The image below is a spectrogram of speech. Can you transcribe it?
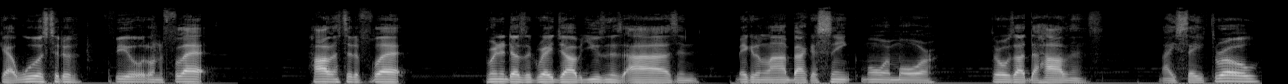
Got Woods to the field on the flat, Hollins to the flat. Brennan does a great job of using his eyes and making the linebacker sink more and more. Throws out to Hollins. Nice safe throw.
